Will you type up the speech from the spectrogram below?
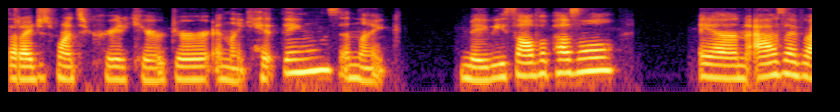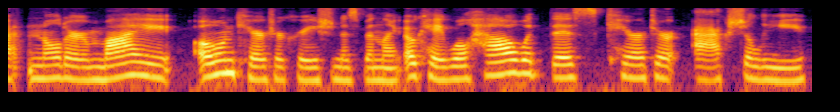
that I just wanted to create a character and like hit things and like maybe solve a puzzle. And as I've gotten older, my own character creation has been like, okay, well, how would this character actually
